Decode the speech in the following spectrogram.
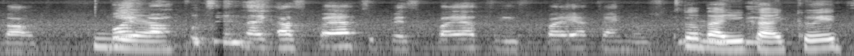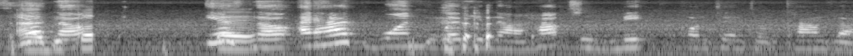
about. But if I'm putting like aspire to perspire to inspire kind of so that you there, can create Yeah, and now. Yes, Uh, now I had one webinar how to make content on Canva,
